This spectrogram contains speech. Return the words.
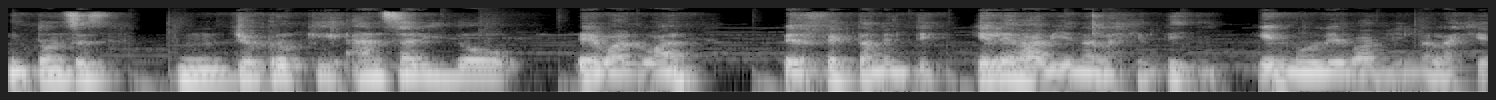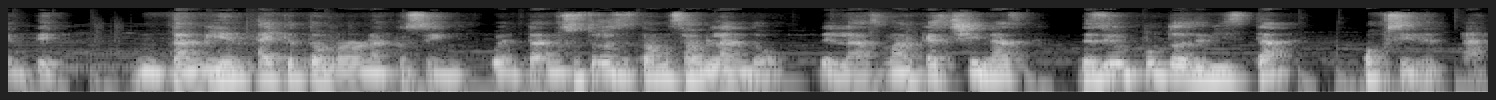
Entonces, mm, yo creo que han sabido evaluar perfectamente qué le va bien a la gente y qué no le va bien a la gente. También hay que tomar una cosa en cuenta. Nosotros estamos hablando de las marcas chinas desde un punto de vista occidental,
